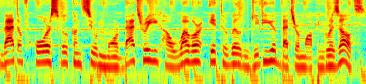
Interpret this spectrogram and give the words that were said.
That of course will consume more battery, however it will give you better mopping results.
